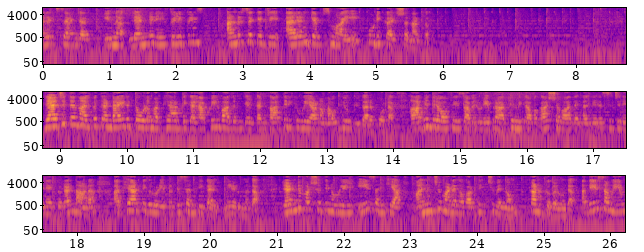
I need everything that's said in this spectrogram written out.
അലക്സാണ്ടർ ഇന്ന് ലണ്ടനിൽ ഫിലിപ്പീൻസ് അണ്ടർ സെക്രട്ടറി അലൻ ഗെബ്സുമായി കൂടിക്കാഴ്ച നടത്തും. രാജ്യത്ത് നാൽപ്പത്തിരണ്ടായിരത്തോളം അഭ്യർത്ഥികൾ അപ്പീൽ വാദം കേൾക്കാൻ കാത്തിരിക്കുകയാണെന്ന് ഔദ്യോഗിക റിപ്പോർട്ട്. ആഭ്യന്തര ഓഫീസ് അവരുടെ പ്രാഥമിക അവകാശവാദങ്ങൾ നിരസിച്ചതിനെ തുടർന്നാണ് അഭ്യർത്ഥികളുടെ പ്രതിസന്ധികൾ നേടുന്നത് രണ്ടു വർഷത്തിനുള്ളിൽ ഈ സംഖ്യ അഞ്ചു മടങ്ങ് വർദ്ധിച്ചുവെന്നും കണക്കുകളുണ്ട്. അതേസമയം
